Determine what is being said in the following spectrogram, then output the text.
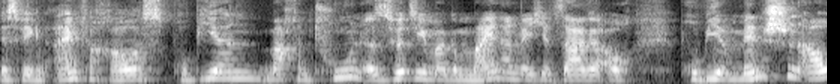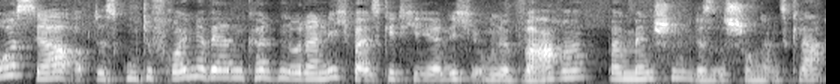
Deswegen einfach raus, probieren, machen, tun. Also es hört sich immer gemein an, wenn ich jetzt sage, auch probier Menschen aus, ja, ob das gute Freunde werden könnten oder nicht, weil es geht hier ja nicht um eine Ware beim beim Menschen, das ist schon ganz klar.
